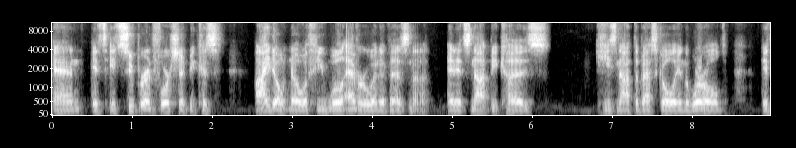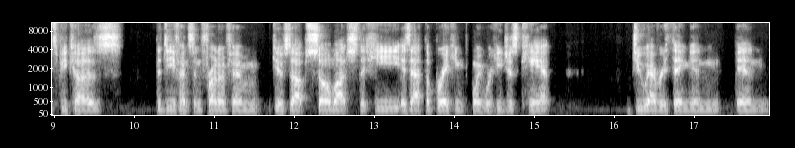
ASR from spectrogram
And it's it's super unfortunate because I don't know if he will ever win a Vezina. And it's not because he's not the best goalie in the world. It's because the defense in front of him gives up so much that he is at the breaking point where he just can't do everything in in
